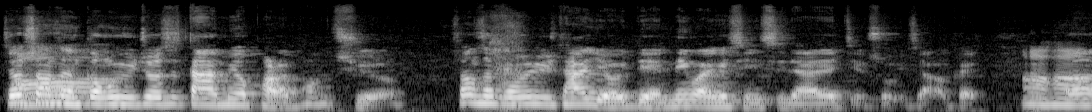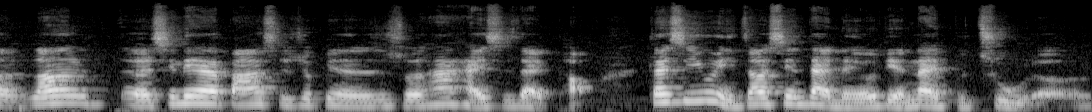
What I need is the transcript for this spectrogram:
就双层公寓就是大家没有跑来跑去了。双层公寓它有一点另外一个形式，大家再解说一下。OK，嗯然后呃，新恋爱巴士就变成是说它还是在跑，但是因为你知道现代人有点耐不住了，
